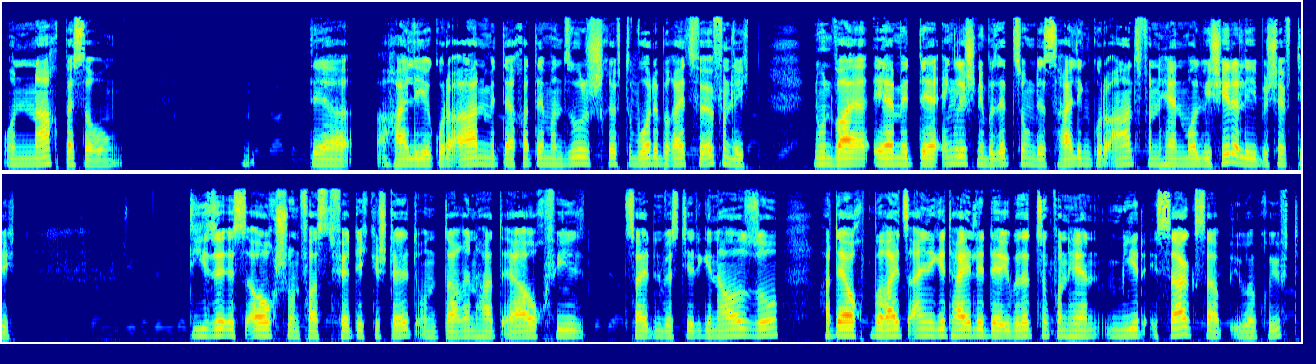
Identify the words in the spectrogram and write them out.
und Nachbesserung. Der Heilige Koran mit der Khatem Mansur Schrift wurde bereits veröffentlicht. Nun war er mit der englischen Übersetzung des Heiligen Korans von Herrn Molvi Sherali beschäftigt. Diese ist auch schon fast fertiggestellt und darin hat er auch viel Zeit investiert. Genauso hat er auch bereits einige Teile der Übersetzung von Herrn Mir Isaac Sab überprüft.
